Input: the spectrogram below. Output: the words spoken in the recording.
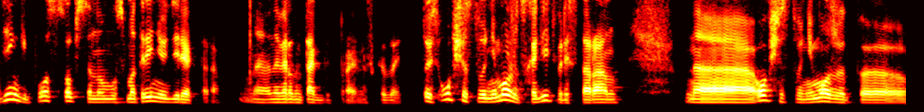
деньги по собственному усмотрению директора. Наверное, так будет правильно сказать. То есть общество не может сходить в ресторан, общество не может э,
